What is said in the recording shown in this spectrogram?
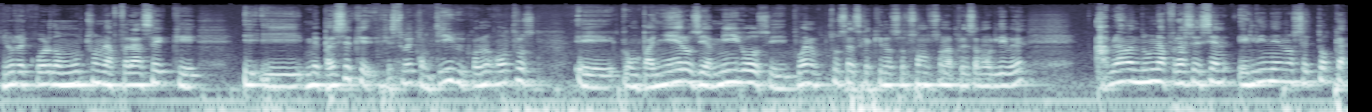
Yo recuerdo mucho una frase que, y, me parece que, estuve contigo y con otros eh, compañeros y amigos, y bueno, tú sabes que aquí nosotros somos una prensa muy libre, hablaban de una frase, decían, el INE no se toca.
